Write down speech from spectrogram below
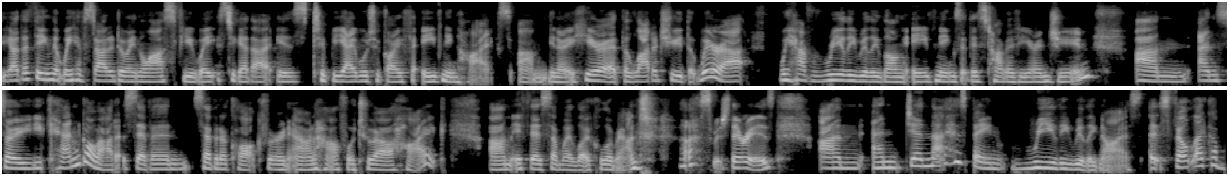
The other thing that we have started doing the last few weeks together is to be able to go for evening hikes. Um, you know, here at the latitude that we're at, we have really, really long evenings at this time of year in June. Um, and so you can go out at seven, seven o'clock for an hour and a half or two hour hike um, if there's somewhere local around us, which there is. Um, and Jen, that has been really, really nice. It's felt like a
